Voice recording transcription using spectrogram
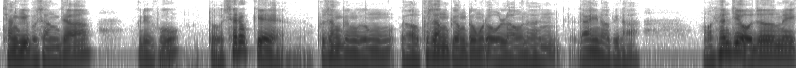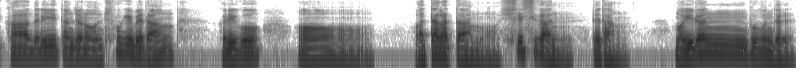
장기 부상자 그리고 또 새롭게 부상 병동 어, 부상 병동으로 올라오는 라인업이나 뭐 현지 오저메이커들이 던져놓은 초기 배당 그리고 어 왔다 갔다 뭐 실시간 배당 뭐 이런 부분들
